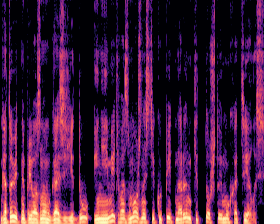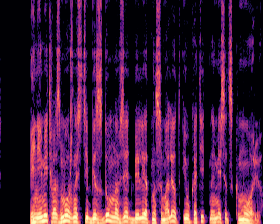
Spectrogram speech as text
готовить на привозном газе еду и не иметь возможности купить на рынке то, что ему хотелось, и не иметь возможности бездумно взять билет на самолет и укатить на месяц к морю,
